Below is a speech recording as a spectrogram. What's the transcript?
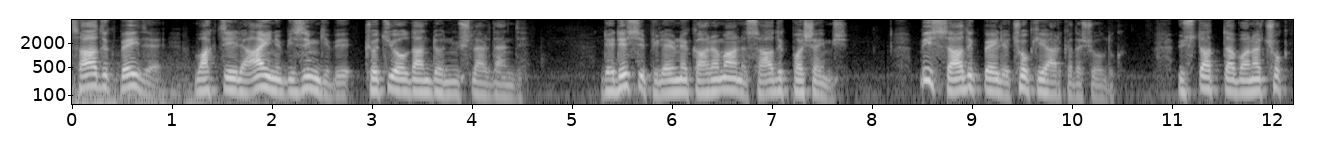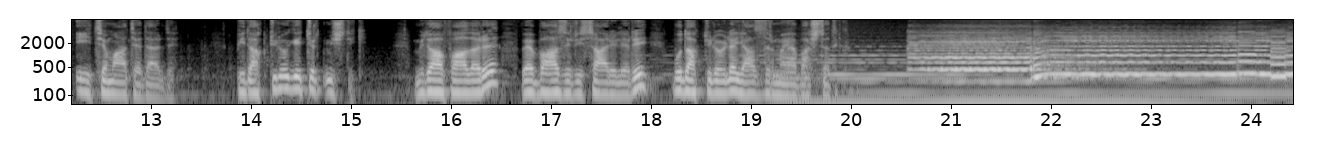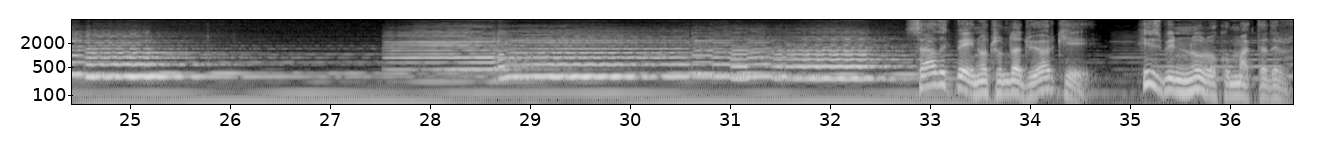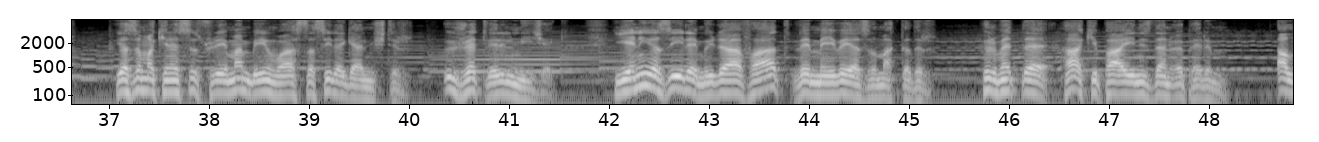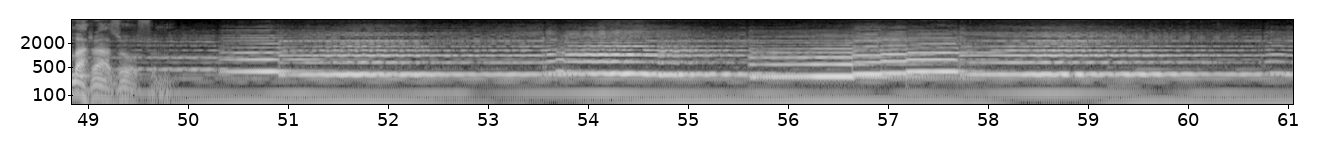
Sadık Bey de vaktiyle aynı bizim gibi kötü yoldan dönmüşlerdendi. Dedesi Plevne kahramanı Sadık Paşa'ymış. Biz Sadık Bey'le çok iyi arkadaş olduk. Üstad da bana çok itimat ederdi. Bir daktilo getirtmiştik. Müdafaları ve bazı risaleleri bu daktiloyla yazdırmaya başladık. Sadık Bey notunda diyor ki, Hizbin Nur okunmaktadır. Yazı makinesi Süleyman Bey'in vasıtasıyla gelmiştir. Ücret verilmeyecek. Yeni yazı ile müdafaat ve meyve yazılmaktadır. Hürmetle haki payinizden öperim. Allah razı olsun.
